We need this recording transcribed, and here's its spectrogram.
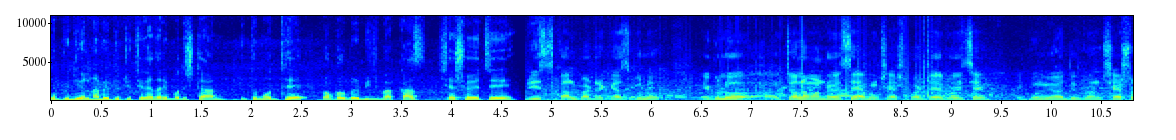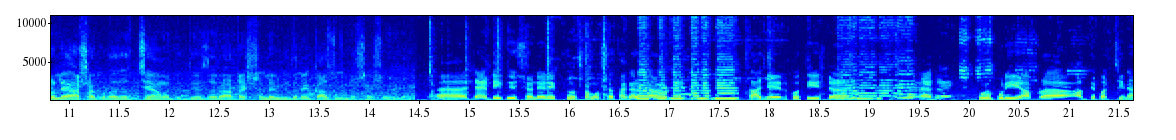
ও পিডিএল নামে দুটি ঠিকাদারি প্রতিষ্ঠান। ইতিমধ্যে প্রকল্পের বিশ ভাগ কাজ শেষ হয়েছে। ব্রিজ কালভার্টের কাজগুলো এগুলো চলমান রয়েছে এবং শেষ পর্যায়ে রয়েছে। এই ভূমি অধিগ্রহণ শেষ হলে আশা করা যাচ্ছে আমাদের দুই হাজার আঠাশ সালের ভিতরে কাজগুলো শেষ হয়ে যাবে। ল্যান্ড ইকুয়েশনের একটু সমস্যা থাকার কারণে কাজের গতিটা পুরোপুরি আমরা আনতে পারছি না।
